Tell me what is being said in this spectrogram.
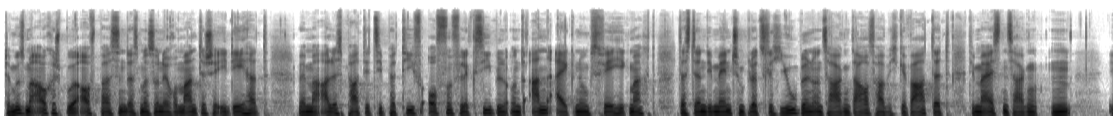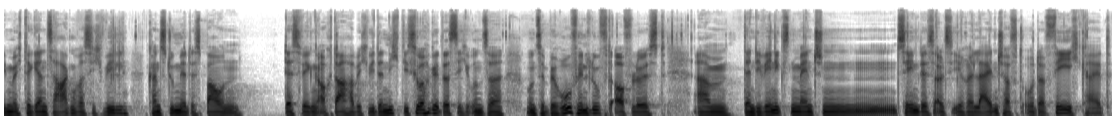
Da muss man auch eine Spur aufpassen, dass man so eine romantische Idee hat, wenn man alles partizipativ, offen, flexibel und aneignungsfähig macht, dass dann die Menschen plötzlich jubeln und sagen, darauf habe ich gewartet. Die meisten sagen, hm, ich möchte gern sagen, was ich will, kannst du mir das bauen? Deswegen auch da habe ich wieder nicht die Sorge, dass sich unser, unser Beruf in Luft auflöst. Ähm, denn die wenigsten Menschen sehen das als ihre Leidenschaft oder Fähigkeit,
